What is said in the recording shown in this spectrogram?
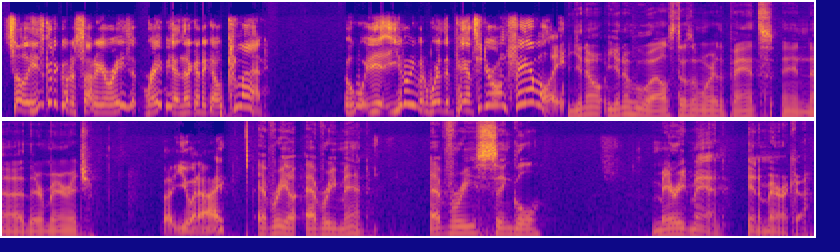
So he's going to go to Saudi Arabia, and they're going to go, "Come on, you you don't even wear the pants in your own family." You know, you know who else doesn't wear the pants in uh, their marriage? Uh, you and I. Every uh, every man, every single married man in America.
